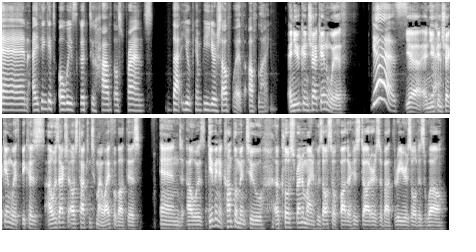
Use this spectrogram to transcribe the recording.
And I think it's always good to have those friends that you can be yourself with offline. and you can check in with Yes. Yeah, and you Yeah. can check in with because I was actually I was talking to my wife about this and I was giving a compliment to a close friend of mine who's also a father. His daughter is about 3 years old as well.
